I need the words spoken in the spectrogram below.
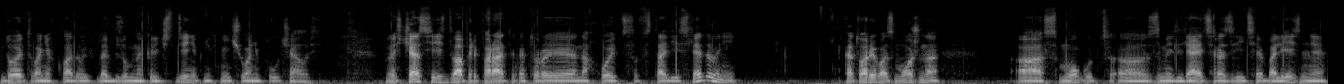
до этого они вкладывали туда безумное количество денег, у них ничего не получалось. Но сейчас есть два препарата, которые находятся в стадии исследований, которые, возможно, а, смогут а, замедлять развитие болезни,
